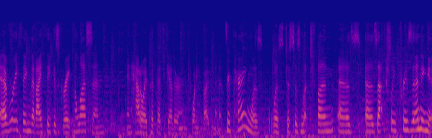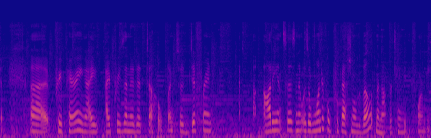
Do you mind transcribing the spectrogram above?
everything that I think is great in a lesson and how do I put that together in 25 minutes. Preparing was, was just as much fun as, as actually presenting it. Uh, preparing, I, I presented it to a whole bunch of different audiences and it was a wonderful professional development opportunity for me.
